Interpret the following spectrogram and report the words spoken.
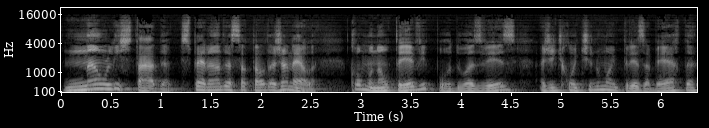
não listada, esperando essa tal da janela. Como não teve, por duas vezes, a gente continua uma empresa aberta.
